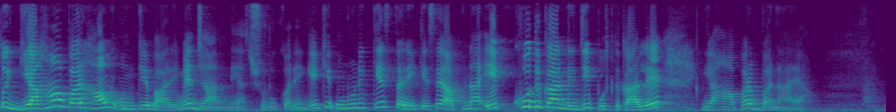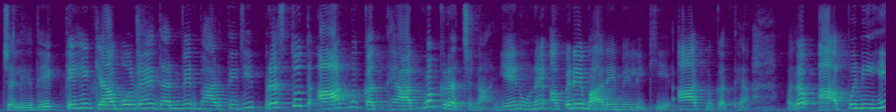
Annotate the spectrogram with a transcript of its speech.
तो यहाँ पर हम उनके बारे में जानने शुरू करेंगे कि उन्होंने किस तरीके से अपना एक खुद का निजी पुस्तकालय यहाँ पर बनाया। चलिए देखते हैं क्या बोल रहे हैं धनवीर भारती जी। प्रस्तुत आत्मकथ्यात्मक रचना, ये इन्होंने अपने बारे में लिखी है। आत्मकथ्या मतलब अपनी ही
